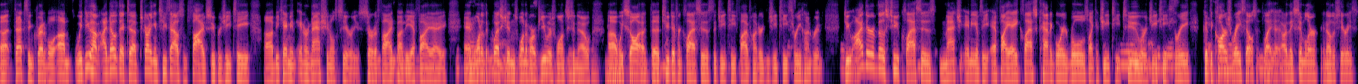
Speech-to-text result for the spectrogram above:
Uh, that's incredible. Um, we do have, I know that uh, starting in 2005, Super GT uh, became an international series certified by the FIA. And one of the questions one of our viewers wants to know, uh, we saw the two different classes, the GT 500 and GT 300. Do either of those two classes match any of the FIA class category rules, like a GT2 or a GT3? Could the cars race else, like, are they similar in other series?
